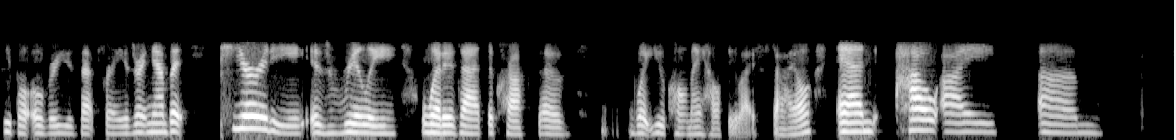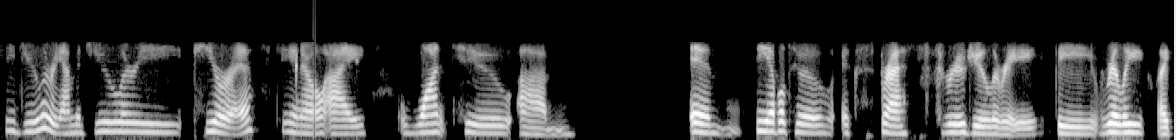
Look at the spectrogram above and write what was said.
people overuse that phrase right now, but purity is really what is at the crux of what you call my healthy lifestyle and how I um, see jewelry. I'm a jewelry purist. You know, I want to um, be able to express through jewelry the really like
